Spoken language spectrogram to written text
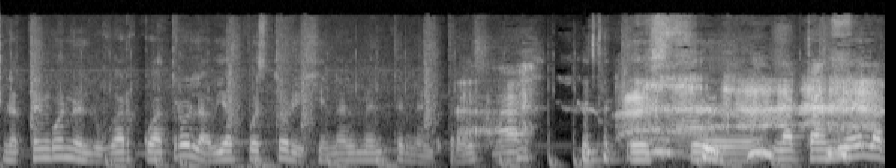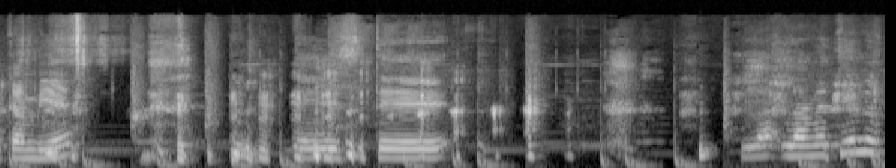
La tengo en el lugar 4, la había puesto originalmente en el 3. Ah. Este, la cambié, la cambié. Este, la, metí en el,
